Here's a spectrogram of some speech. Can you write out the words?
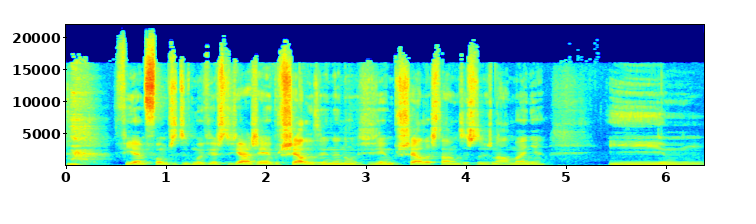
Viemos, fomos de uma vez de viagem a Bruxelas, ainda não vivia em Bruxelas, estávamos as duas na Alemanha. E,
